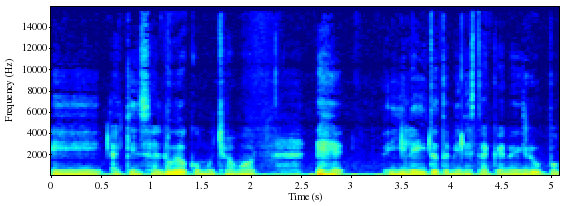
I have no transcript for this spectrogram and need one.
eh, a quien saludo con mucho amor. y Leito también está acá en el grupo.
